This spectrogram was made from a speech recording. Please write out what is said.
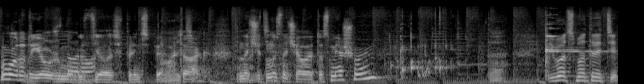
ну вот это я уже могу Здорово. сделать, в принципе. Давайте. Так, значит, мы сначала это смешиваем. Да. И вот смотрите,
